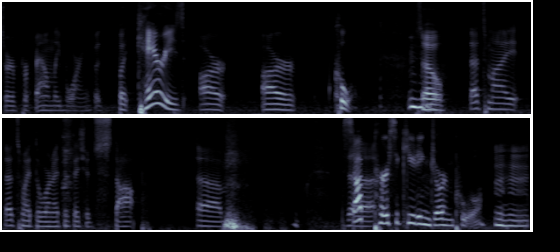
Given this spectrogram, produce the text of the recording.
sort of profoundly boring. But but carries are are cool. Mhm. So that's my that's my thorn. I think they should stop. Um, Stop the- persecuting Jordan Poole. hmm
